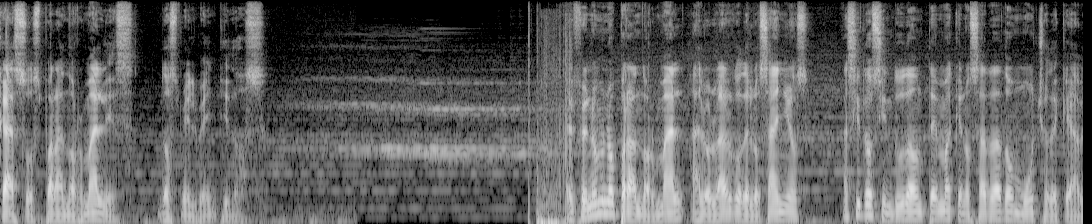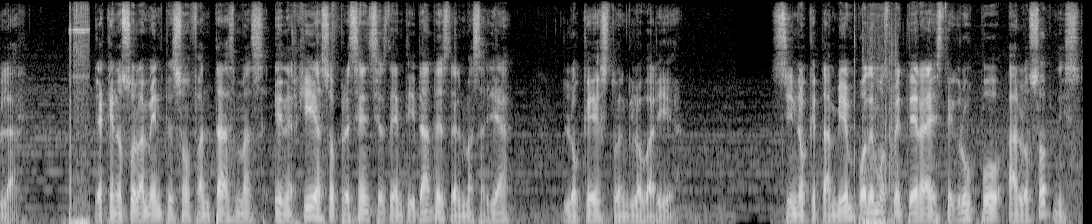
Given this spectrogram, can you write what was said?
Casos Paranormales 2022 El fenómeno paranormal a lo largo de los años ha sido sin duda un tema que nos ha dado mucho de qué hablar, ya que no solamente son fantasmas, energías o presencias de entidades del más allá, lo que esto englobaría, sino que también podemos meter a este grupo a los ovnis,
